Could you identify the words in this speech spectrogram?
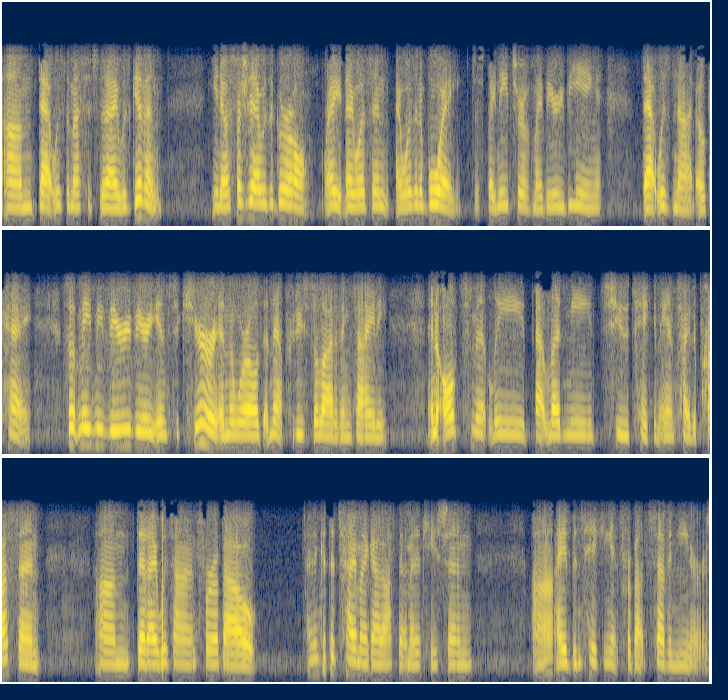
Um, that was the message that I was given. You know, especially I was a girl, right? I wasn't I wasn't a boy. Just by nature of my very being, that was not okay. So it made me very, very insecure in the world and that produced a lot of anxiety. And ultimately that led me to take an antidepressant um, that I was on for about I think at the time I got off that medication uh, I had been taking it for about seven years.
